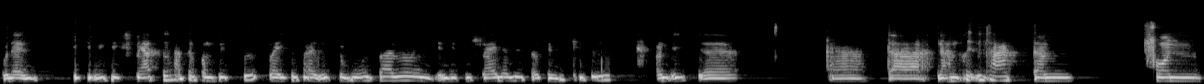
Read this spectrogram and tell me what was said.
oder ich wirklich Schmerzen hatte vom Sitzen, weil ich das halt nicht gewohnt war, so in, in diesem Schneidersitz auf dem Kissen und ich äh, äh, da nach dem dritten Tag dann von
